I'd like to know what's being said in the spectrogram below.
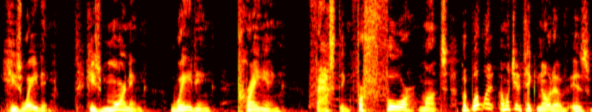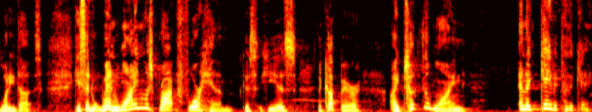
he's waiting, he's mourning, waiting, praying, fasting for four months. But what I want you to take note of is what he does. He said, When wine was brought for him, because he is the cupbearer, I took the wine and I gave it to the king.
